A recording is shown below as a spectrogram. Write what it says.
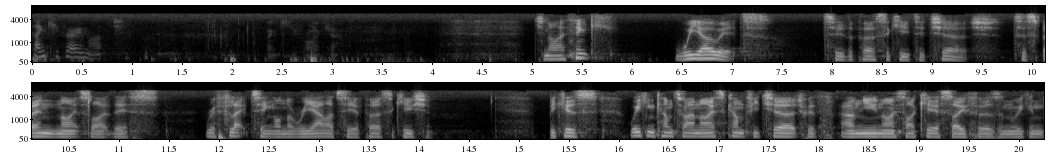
Thank you very much. Thank you, Do you know, I think we owe it to the persecuted church to spend nights like this reflecting on the reality of persecution. Because we can come to our nice, comfy church with our new, nice IKEA sofas and we can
